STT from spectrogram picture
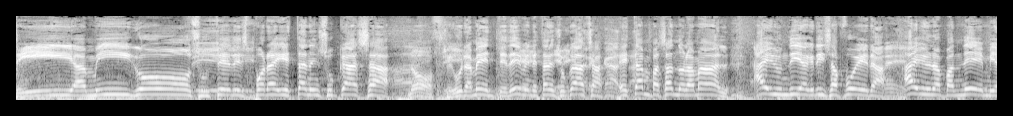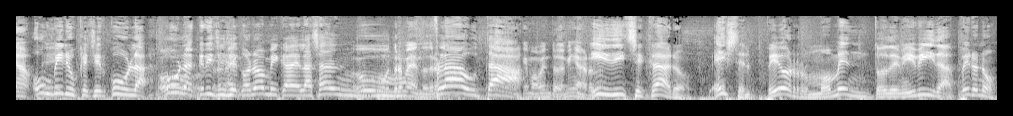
Sí, amigos, ustedes por ahí están en su casa. no, seguramente deben estar en su casa. Están pasándola mal. Hay un día gris afuera. Hay una pandemia, un virus que circula, una crisis económica de la san Uh, tremendo, tremendo. flauta. Qué momento de mierda. Y dice, claro, es el peor momento de mi vida, pero no.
